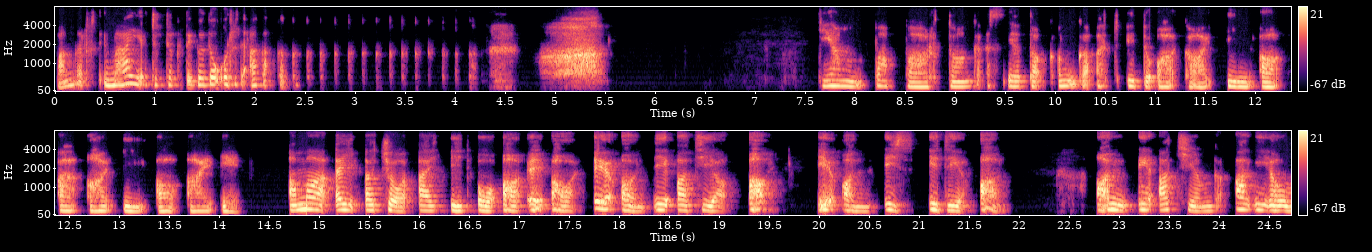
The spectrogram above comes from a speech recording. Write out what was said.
Pangarsti mä ja tyttök teko tuosta Tiam papartuan kas ja takanka at itu aika in a a a i a a e. Ama ai a cho ai it o a e a e an i a tia a e an is itia an. An e a tianga a i om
